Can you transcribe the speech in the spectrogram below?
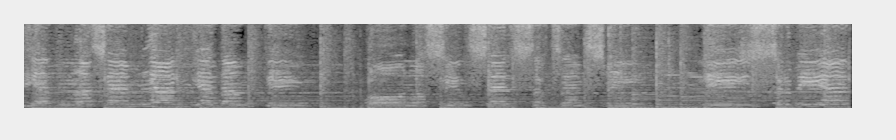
Jedna zemlja, jedan ti Ponosim se srcem svim. Iz Srbije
